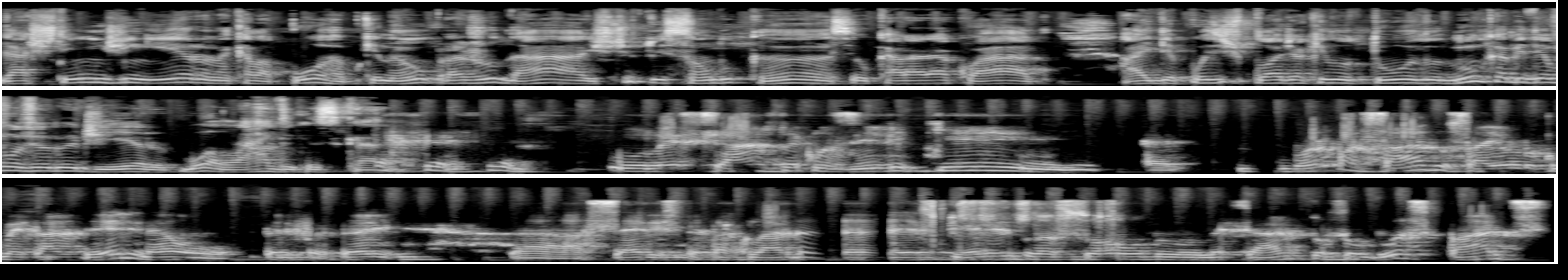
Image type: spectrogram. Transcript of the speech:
gastei um dinheiro naquela porra, porque não, para ajudar a instituição do câncer, o caralho a quatro. Aí depois explode aquilo tudo, nunca me devolveu meu dinheiro. Bolado com esse cara. o Lance Armstrong, inclusive, que é, no ano passado saiu o um documentário dele, né, o Tony Fortani, a série espetacular da ESPN, ele lançou do Lance Armstrong, são duas partes,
